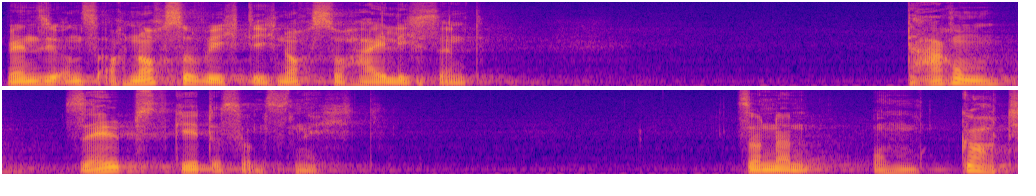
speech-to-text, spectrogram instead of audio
wenn sie uns auch noch so wichtig, noch so heilig sind. Darum selbst geht es uns nicht, sondern um Gott,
